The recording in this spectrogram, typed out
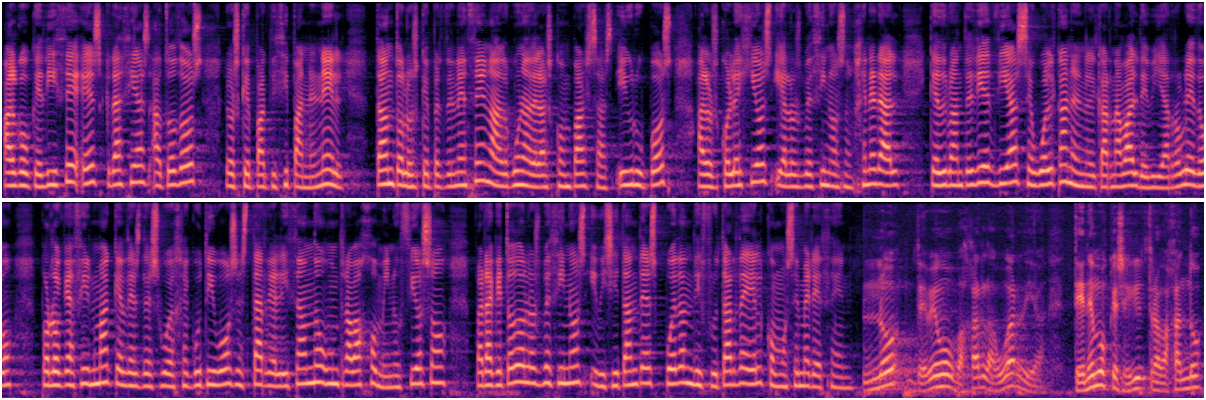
algo que dice es gracias a todos los que participan en él, tanto los que pertenecen a alguna de las comparsas y grupos, a los colegios y a los vecinos en general, que durante 10 días se vuelcan en el carnaval de Villarrobledo, por lo que afirma que desde su ejecutivo se está realizando un trabajo minucioso para que todos los vecinos y visitantes puedan disfrutar de él como se merecen. No debemos bajar la guardia, tenemos que seguir trabajando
